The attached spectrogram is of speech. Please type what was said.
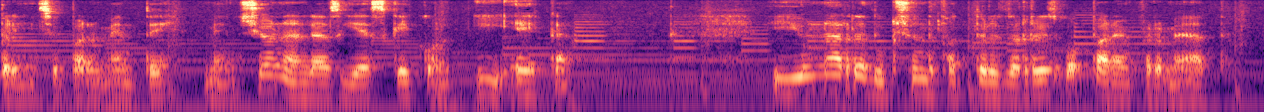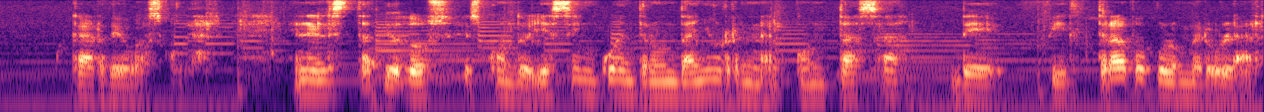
principalmente mencionan las guías que con IECA, y una reducción de factores de riesgo para enfermedad cardiovascular. En el estadio 2 es cuando ya se encuentra un daño renal con tasa de filtrado glomerular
